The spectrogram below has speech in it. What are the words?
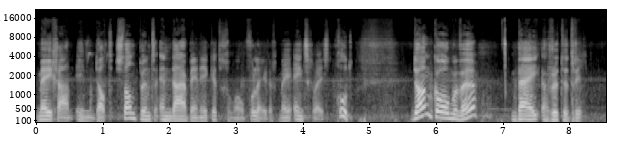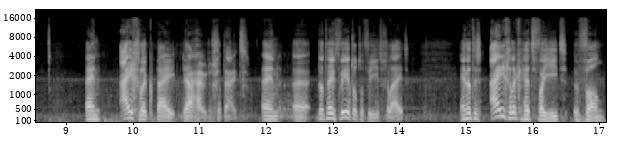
meegaan in dat standpunt. En daar ben ik het gewoon volledig mee eens geweest. Goed, dan komen we bij Rutte 3. En eigenlijk bij de huidige tijd. En uh, dat heeft weer tot een failliet geleid. En dat is eigenlijk het failliet van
